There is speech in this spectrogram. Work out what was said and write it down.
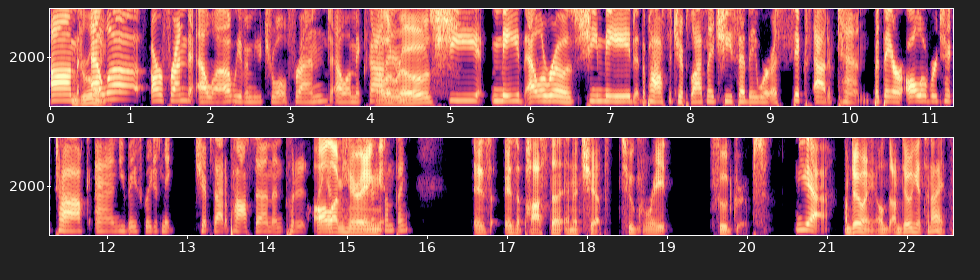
Um. Ella, our friend Ella, we have a mutual friend, Ella McFadden. Ella Rose. She made Ella Rose. She made the pasta chips last night. She said they were a six out of ten, but they are all over TikTok, and you basically just make chips out of pasta and then put it. All guess, I'm dip it in hearing- something. is is a pasta and a chip. Two great food groups. Yeah, I'm doing. it. I'm doing it tonight.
